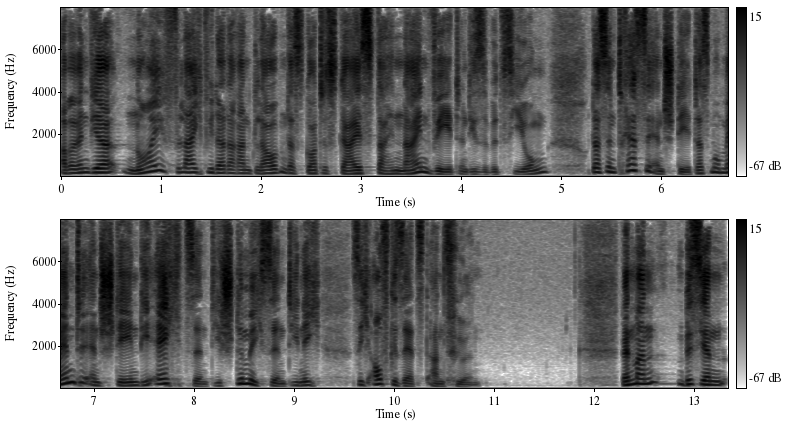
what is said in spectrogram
Aber wenn wir neu vielleicht wieder daran glauben, dass Gottes Geist da hineinweht in diese Beziehung, dass Interesse entsteht, dass Momente entstehen, die echt sind, die stimmig sind, die nicht sich aufgesetzt anfühlen. Wenn man ein bisschen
